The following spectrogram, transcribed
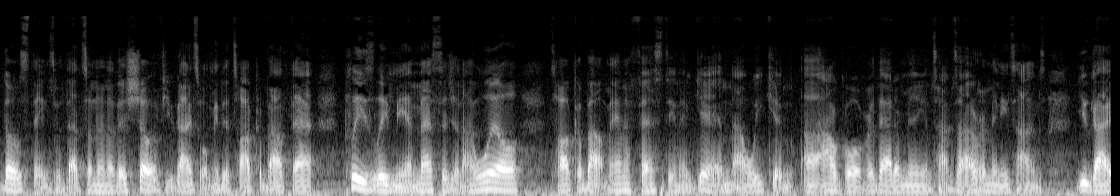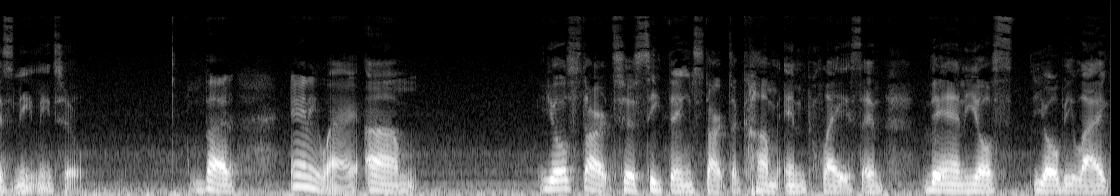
those things. But that's on another show. If you guys want me to talk about that, please leave me a message and I will talk about manifesting again. Now we can, uh, I'll go over that a million times, however many times you guys need me to. But anyway, um, you'll start to see things start to come in place, and then you'll you'll be like,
